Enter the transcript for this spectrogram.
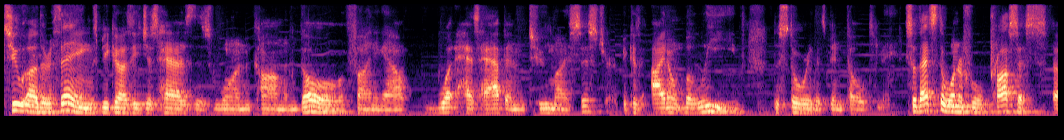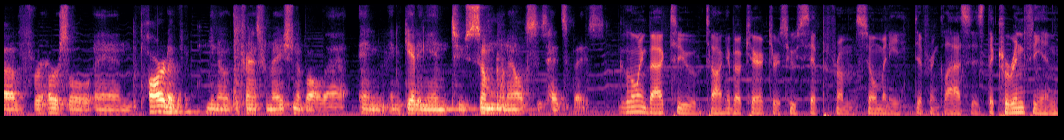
to other things because he just has this one common goal of finding out what has happened to my sister because I don't believe the story that's been told to me. So that's the wonderful process of rehearsal and part of, you know, the transformation of all that and, and getting into someone else's headspace. Going back to talking about characters who sip from so many different glasses, the Corinthian,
